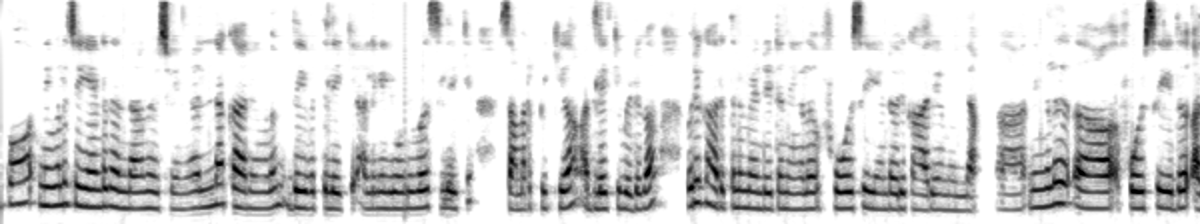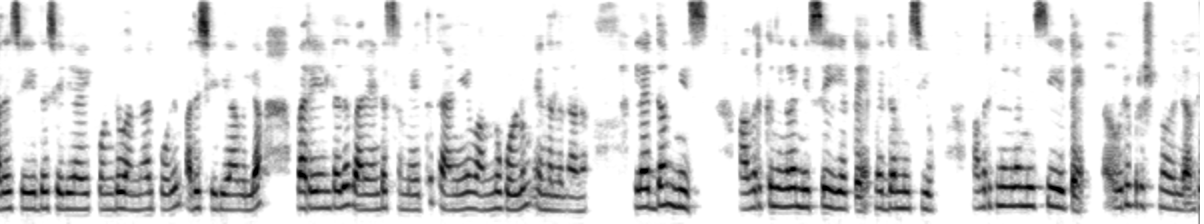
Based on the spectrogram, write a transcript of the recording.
അപ്പോൾ നിങ്ങൾ ചെയ്യേണ്ടത് എന്താണെന്ന് വെച്ച് കഴിഞ്ഞാൽ എല്ലാ കാര്യങ്ങളും ദൈവത്തിലേക്ക് അല്ലെങ്കിൽ യൂണിവേഴ്സിലേക്ക് സമർപ്പിക്കുക അതിലേക്ക് വിടുക. ഒരു കാര്യത്തിനും വേണ്ടിയിട്ട് നിങ്ങൾ ഫോഴ്സ് ചെയ്യേണ്ട ഒരു കാര്യമില്ല. നിങ്ങൾ ഫോഴ്സ് ചെയ്ത് അത് ചെയ്ത് ശരിയായി കൊണ്ടുവന്നാൽ പോലും അത് ശരിയാവില്ല. വരേണ്ടത് വരേണ്ട സമയത്ത് തനിയെ വന്നുകൊള്ളും എന്നുള്ളതാണ്. ലെറ്റ് ദം മിസ് അവർക്ക് നിങ്ങളെ മിസ് ചെയ്യട്ടെ. ലെറ്റ് ദം മിസ് യു അവർക്ക് നിങ്ങളെ മിസ് ചെയ്യട്ടെ? ഒരു പ്രശ്നവുമില്ല. അവർ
